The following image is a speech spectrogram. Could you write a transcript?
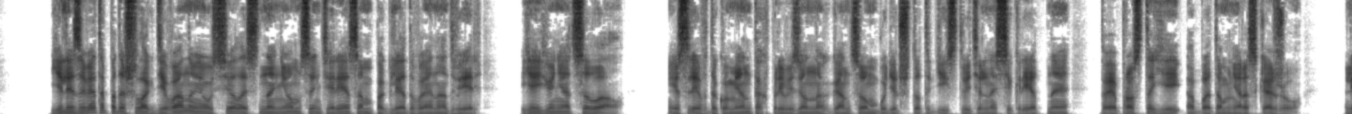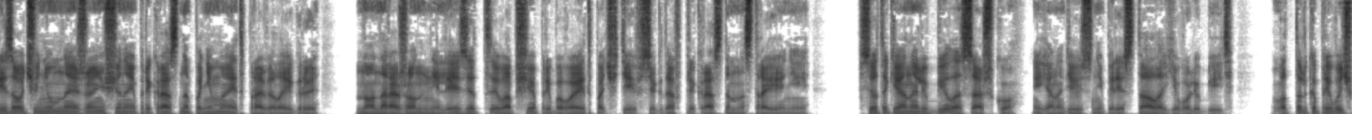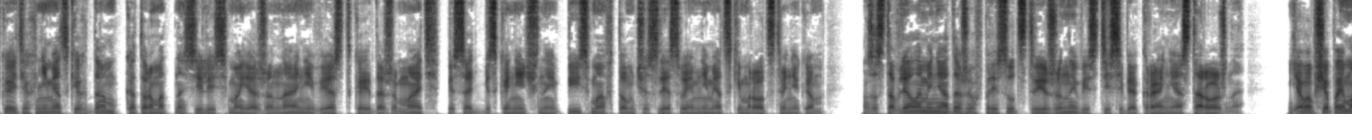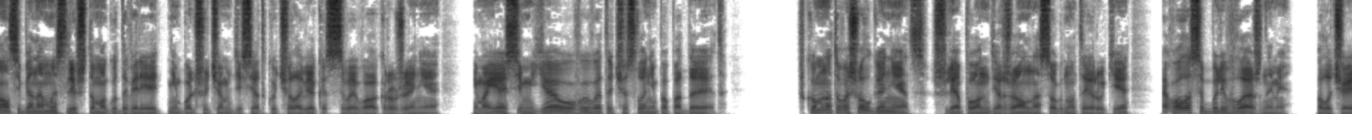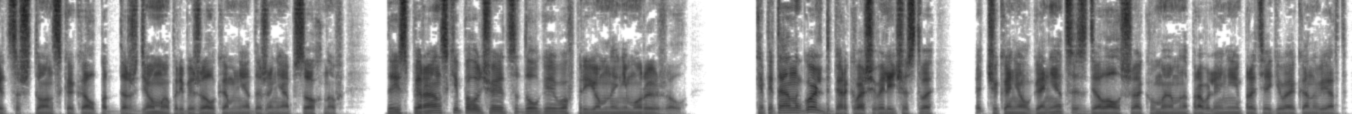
Елизавета подошла к дивану и уселась на нем с интересом, поглядывая на дверь. Я ее не отсылал. Если в документах, привезенных гонцом, будет что-то действительно секретное, то я просто ей об этом не расскажу. Лиза очень умная женщина и прекрасно понимает правила игры, но на рожон не лезет и вообще пребывает почти всегда в прекрасном настроении. Все-таки она любила Сашку, и я надеюсь, не перестала его любить. Вот только привычка этих немецких дам, к которым относились моя жена, невестка и даже мать, писать бесконечные письма, в том числе своим немецким родственникам, заставляла меня даже в присутствии жены вести себя крайне осторожно. Я вообще поймал себя на мысли, что могу доверять не больше, чем десятку человек из своего окружения, и моя семья, увы, в это число не попадает. В комнату вошел гонец, шляпу он держал на согнутой руке, а волосы были влажными, Получается, что он скакал под дождем и прибежал ко мне, даже не обсохнув. Да и Спиранский, получается, долго его в приемной не мурыжил. «Капитан Гольдберг, Ваше Величество!» — отчеканил гонец и сделал шаг в моем направлении, протягивая конверт.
